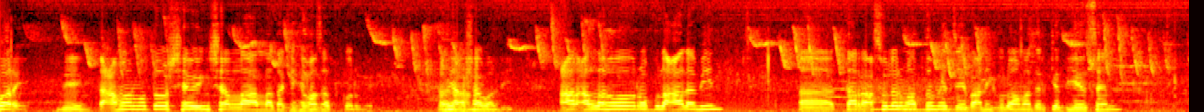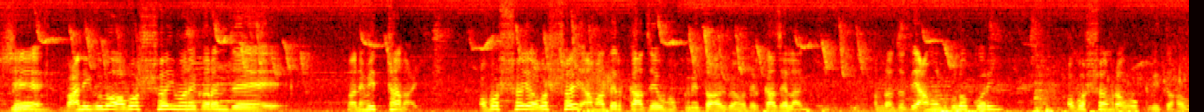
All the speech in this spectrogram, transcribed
করে জি। তা আমার মতো সেও ইনশাল্লাহ আল্লাহ তাকে হেফাজত করবে। আমি আশাবাদী। আর আল্লাহ রব্বুল আলমিন তার রাসূলের মাধ্যমে যে বাণীগুলো আমাদেরকে দিয়েছেন সে বাণীগুলো অবশ্যই মনে করেন যে মানে মিথ্যা নয়। অবশ্যই অবশ্যই আমাদের কাজে উপকৃত আসবে আমাদের কাজে লাগবে। আমরা যদি আমলগুলো করি অবশ্যই আমরা উপকৃত হব।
